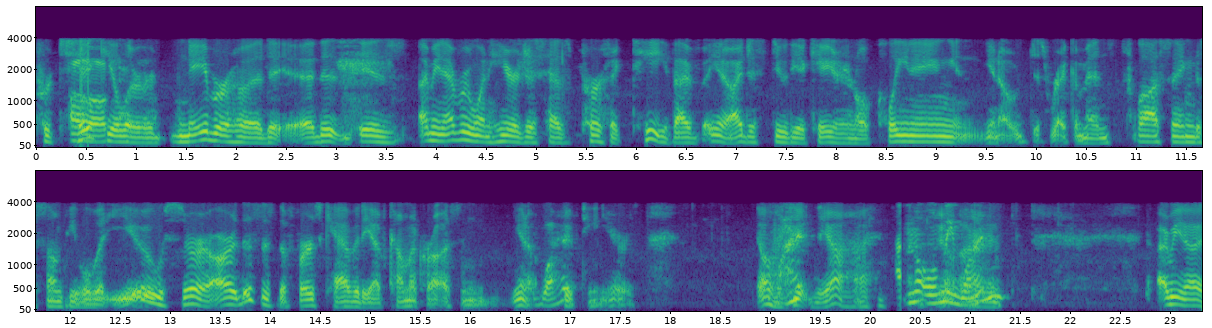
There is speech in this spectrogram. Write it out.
particular neighborhood uh, is. I mean, everyone here just has perfect teeth. I've, you know, I just do the occasional cleaning and you know just recommend flossing to some people. But you, sir, are this is the first cavity I've come across in you know What? 15 years. Oh What? yeah, I'm the only yeah, one. I mean, I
